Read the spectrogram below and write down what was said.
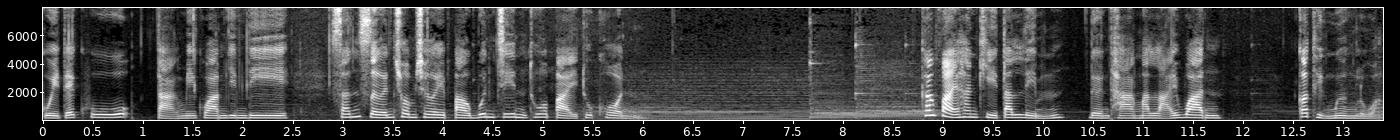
กุยเต็กคูต่างมีความยินดี สรรเสริญชมเชยเป่าบุญจิ้นทั่วไปทุกคน ข้างฝ่ายฮันขี่ตันหลิมเดินทางมาหลายวัน ก็ถึงเมืองหลวง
